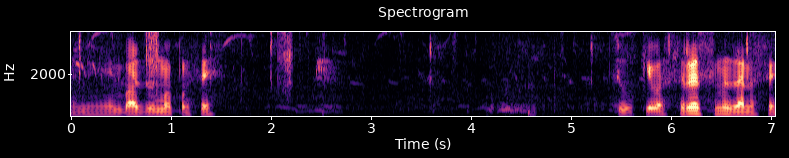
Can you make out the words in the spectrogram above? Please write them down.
અને બાજુમાં પણ છે. જો કેવા સરસ મજાના છે.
